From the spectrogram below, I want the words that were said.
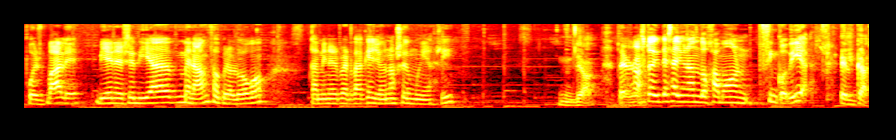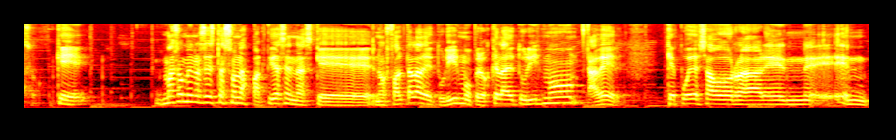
pues vale, bien, ese día me lanzo, pero luego también es verdad que yo no soy muy así. ya. Pero no estoy desayunando jamón cinco días. El caso, que más o menos estas son las partidas en las que nos falta la de turismo, pero es que la de turismo, a ver, ¿qué puedes ahorrar en,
